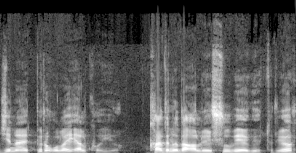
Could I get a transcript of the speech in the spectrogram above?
cinayet büro olaya el koyuyor. Kadını da alıyor şubeye götürüyor.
